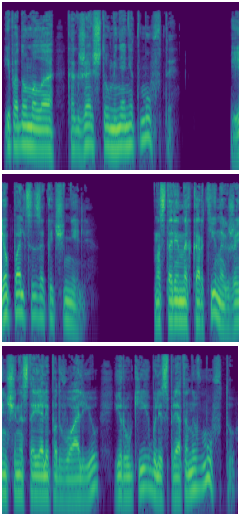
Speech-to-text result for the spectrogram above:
и подумала, как жаль, что у меня нет муфты. Ее пальцы закоченели. На старинных картинах женщины стояли под вуалью, и руки их были спрятаны в муфту.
